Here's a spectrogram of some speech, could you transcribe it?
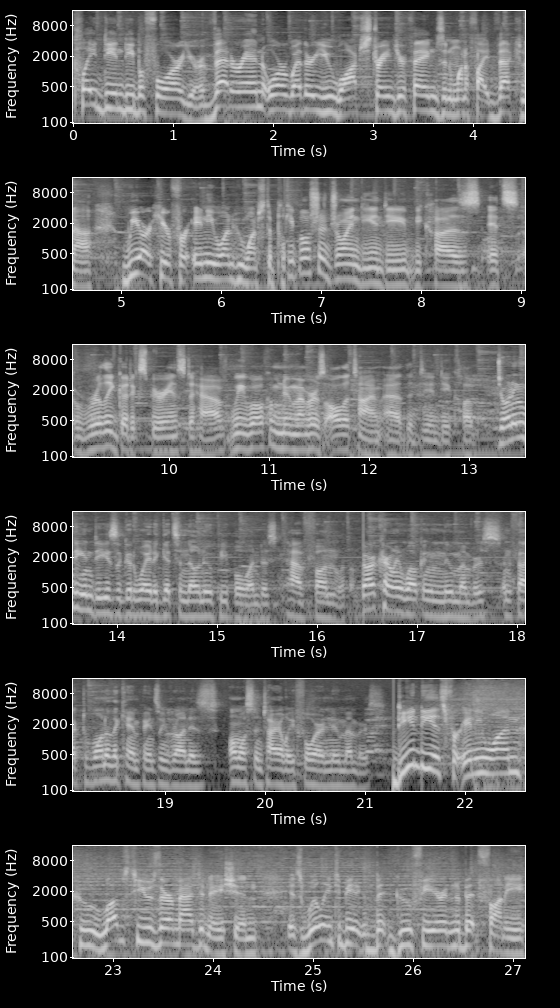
played D&D before, you're a veteran, or whether you watch Stranger Things and want to fight Vecna. We are here for anyone who wants to play. People should join D&D because it's a really good experience to have. We welcome new members all the time at the D&D club. Joining D&D is a good way to get to know new people and just have fun with them. We are currently welcoming new members. In fact, one of the campaigns we run is almost entirely for new members. D&D is for anyone who loves to use their imagination, is willing to be a bit goofier and a bit funny,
